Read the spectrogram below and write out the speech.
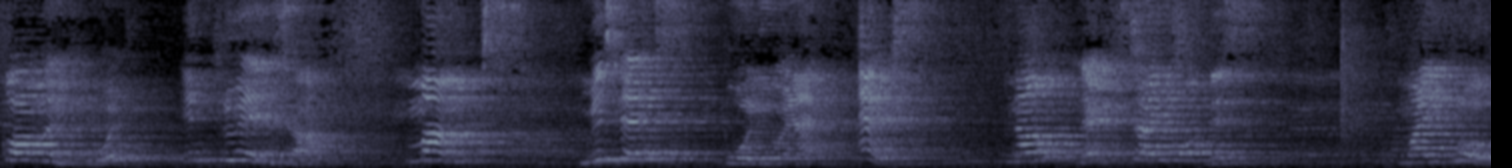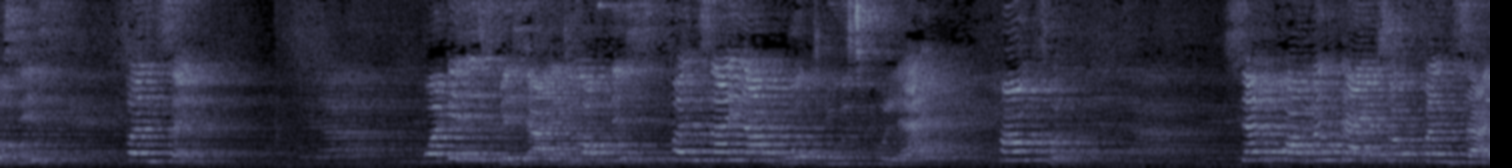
common cold, influenza, mumps, measles, polio and AIDS. Now next type of this microbes is fungi. What is the speciality of this? Fungi are both useful and harmful. Some common types of fungi.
